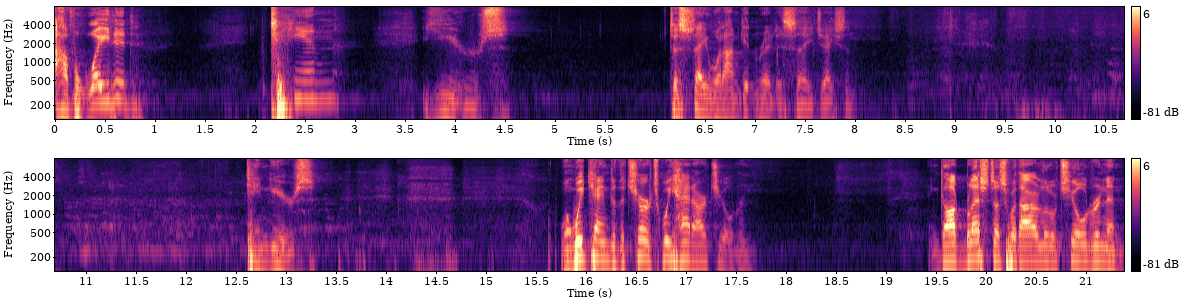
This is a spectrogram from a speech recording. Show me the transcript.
I've waited 10 years to say what I'm getting ready to say, Jason. 10 years. When we came to the church, we had our children. And God blessed us with our little children, and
